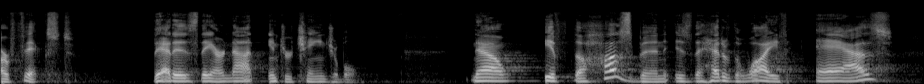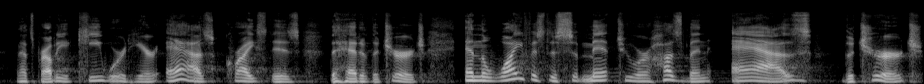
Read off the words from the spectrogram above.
are fixed. That is, they are not interchangeable. Now, if the husband is the head of the wife as and that's probably a key word here, as Christ is the head of the church. And the wife is to submit to her husband as the church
